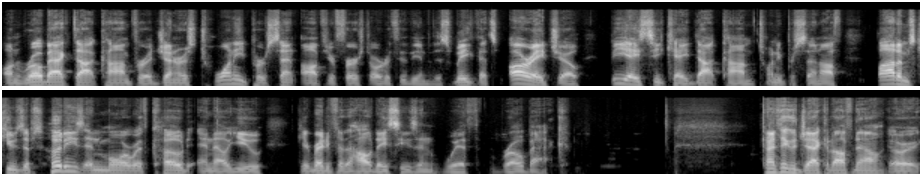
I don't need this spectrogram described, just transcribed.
on rhoback.com for a generous 20% off your first order through the end of this week. That's R H O B A C K.com, 20% off bottoms, Q zips, hoodies, and more with code NLU. Get ready for the holiday season with Rhoback. Can I take the jacket off now? Or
